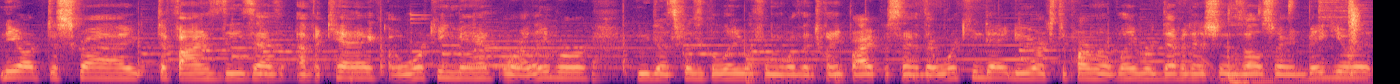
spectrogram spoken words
New York describe, defines these as a mechanic, a working man, or a laborer who does physical labor for more than 25% of their working day. New York's Department of Labor definition is also ambiguous,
